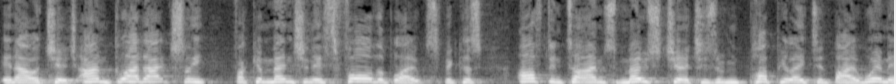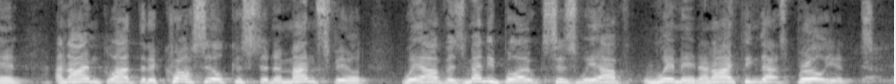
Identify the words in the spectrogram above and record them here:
in our church. I'm glad, actually, if I can mention this for the blokes, because oftentimes most churches have been populated by women. And I'm glad that across Ilkeston and Mansfield, we have as many blokes as we have women. And I think that's brilliant. Yeah.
